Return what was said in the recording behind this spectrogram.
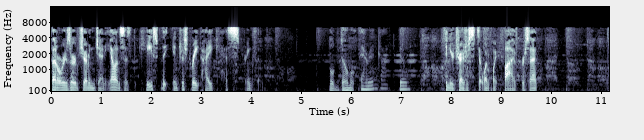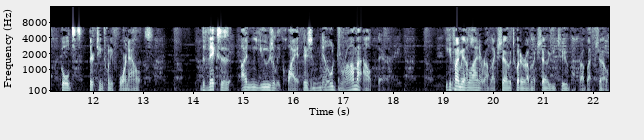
Federal Reserve Chairman Janet Yellen says the case for the interest rate hike has strengthened. Little domo arigato. 10 year treasury sits at 1.5%. Gold's 1324 an ounce. The VIX is unusually quiet. There's no drama out there. You can find me online at Rob Black Show, Twitter Rob Black Show, YouTube Rob Black Show.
